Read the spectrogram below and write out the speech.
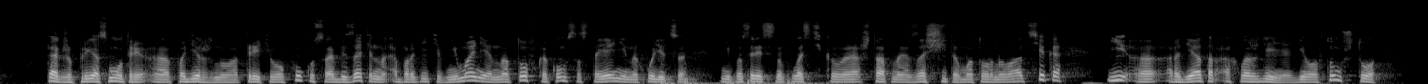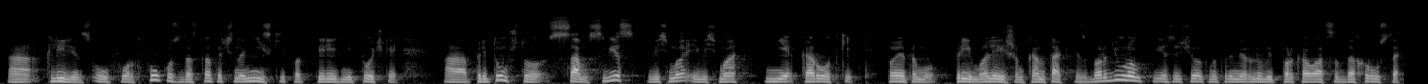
Также при осмотре а, подержанного третьего фокуса обязательно обратите внимание на то, в каком состоянии находится непосредственно пластиковая штатная защита моторного отсека и а, радиатор охлаждения. Дело в том, что а, клиренс у Ford Focus достаточно низкий под передней точкой, при том, что сам свес весьма и весьма не короткий. Поэтому при малейшем контакте с бордюром, если человек, например, любит парковаться до хруста, а,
